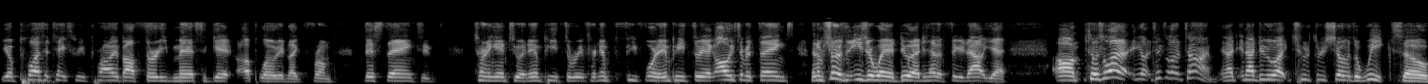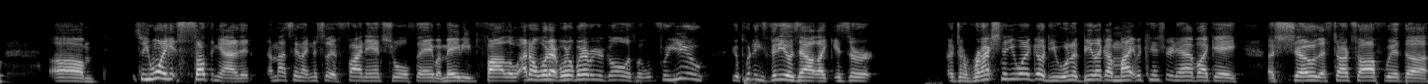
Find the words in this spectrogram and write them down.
you know, plus it takes me probably about 30 minutes to get it uploaded, like from this thing to turning into an MP3 for an MP4 to MP3, like all these different things. That I'm sure there's an easier way to do it. I just haven't figured it out yet. Um, so it's a lot of, you know, it takes a lot of time, and I, and I do like two to three shows a week. So, um, so you want to get something out of it. I'm not saying like necessarily a financial thing, but maybe follow. I don't know whatever whatever your goal is. But for you, you're putting these videos out. Like, is there a direction that you want to go? Do you want to be like a Mike McKinstry and have like a a show that starts off with uh,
